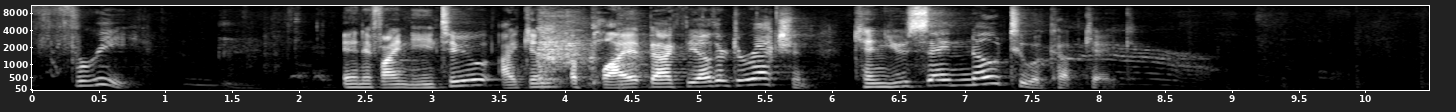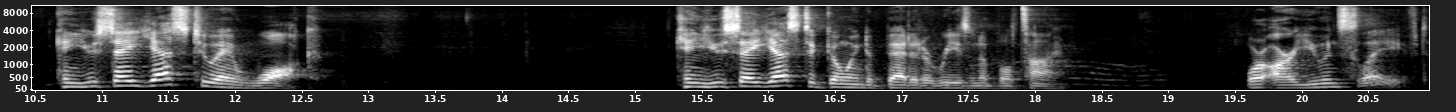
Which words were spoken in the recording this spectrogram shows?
free? And if I need to, I can apply it back the other direction. Can you say no to a cupcake? Can you say yes to a walk? Can you say yes to going to bed at a reasonable time? Or are you enslaved?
